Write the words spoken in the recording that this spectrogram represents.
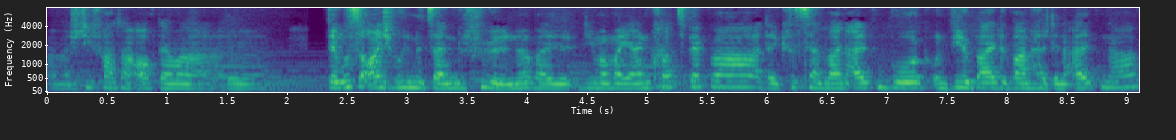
Weil mein Stiefvater auch, der war, äh, der wusste auch nicht, wohin mit seinen Gefühlen, ne? weil die Mama ja in Kreuzberg war, der Christian war in Altenburg und wir beide waren halt in Altena.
